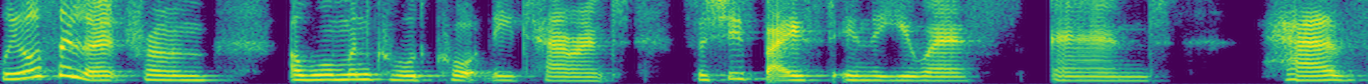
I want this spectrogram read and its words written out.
We also learned from a woman called Courtney Tarrant. So she's based in the US and has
